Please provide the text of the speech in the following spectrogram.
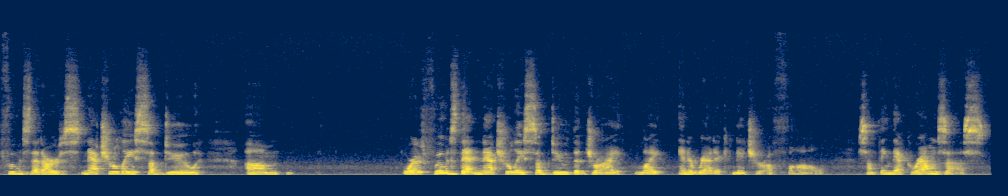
foods that are naturally subdue, um, or foods that naturally subdue the dry, light, and erratic nature of fall, something that grounds us.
